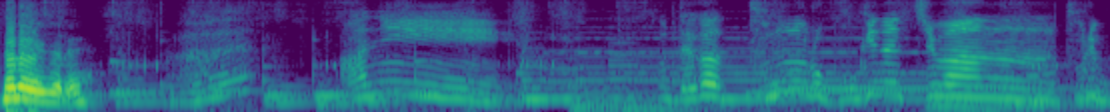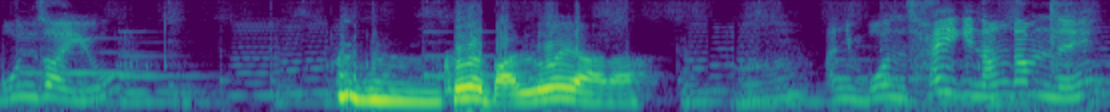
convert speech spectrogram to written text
그래 그래. 에? 아니 그 내가 두 눈으로 보긴 했지만 둘이 뭔 사이요? 그걸 말로 해야 하나. 응? 아니 뭔 사이긴 한갑네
